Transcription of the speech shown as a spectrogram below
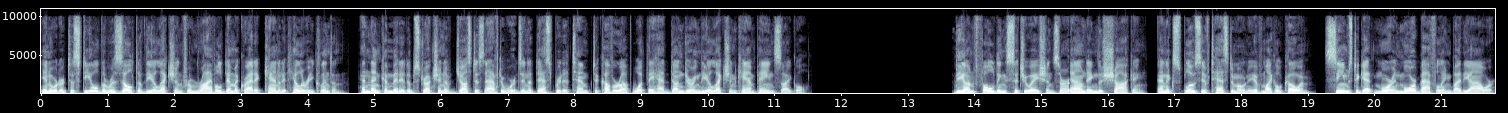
in order to steal the result of the election from rival Democratic candidate Hillary Clinton and then committed obstruction of justice afterwards in a desperate attempt to cover up what they had done during the election campaign cycle. The unfolding situation surrounding the shocking and explosive testimony of Michael Cohen seems to get more and more baffling by the hour.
